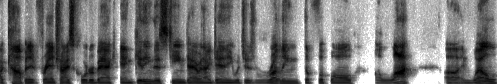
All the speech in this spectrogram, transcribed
a competent franchise quarterback and getting this team to have an identity, which is running the football a lot uh, and well.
